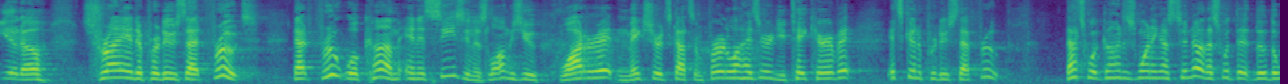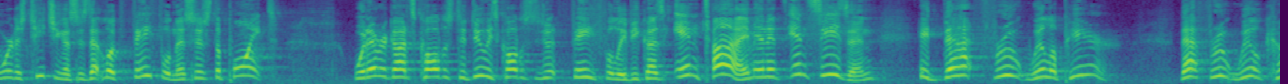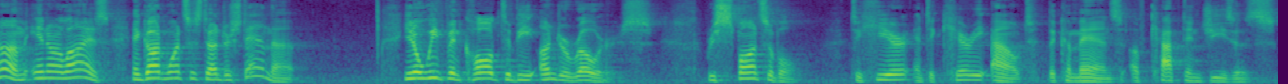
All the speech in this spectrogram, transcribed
you know, trying to produce that fruit. That fruit will come in its season. As long as you water it and make sure it's got some fertilizer and you take care of it it's going to produce that fruit. That's what god is wanting us to know. That's what the, the, the word is teaching us is that look faithfulness is the point whatever god's called us to do he's called us to do it faithfully because in time and it's in season hey that fruit will appear that fruit will come in our lives and god wants us to understand that you know we've been called to be under rowers responsible to hear and to carry out the commands of Captain Jesus.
